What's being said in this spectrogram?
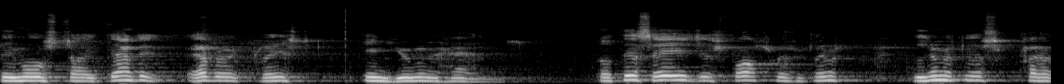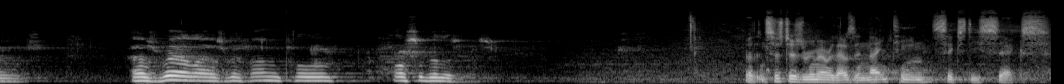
the most gigantic ever placed in human hands. But this age is fraught with limit, limitless perils, as well as with untold possibilities. Brothers and sisters, remember that was in 1966.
